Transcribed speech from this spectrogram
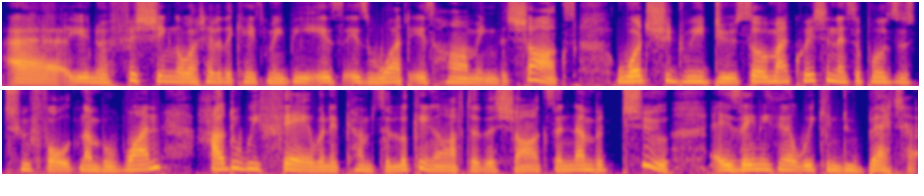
uh, you know fishing or whatever the case may be is is what is harming the sharks. What should we do? So my question, I suppose, is twofold. Number one, how do we fare when it comes to looking after the sharks? And number two, is there anything that we can do better?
